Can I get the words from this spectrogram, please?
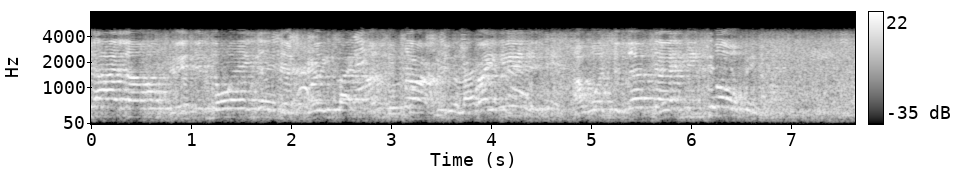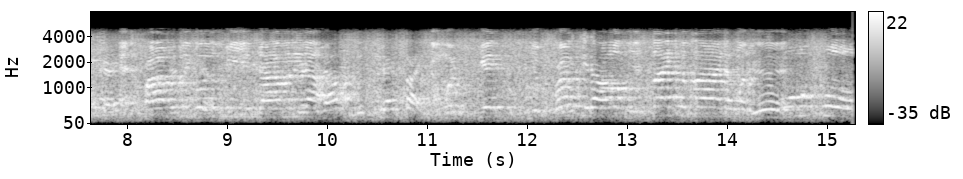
your eye level. If It's annoying, and then small the hand, that's it's very light. Under the target. Right-handed. I want your left eye to be closed. Okay. That's probably going to be your dominant eye. And when you get your breath Stretch out. your sight line, I want to Good. smooth pull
